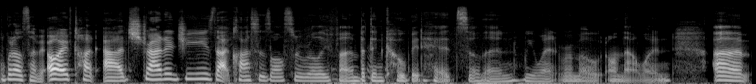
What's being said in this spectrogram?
what else have I? Oh, I've taught ad strategies. That class is also really fun. But then COVID hit, so then we went remote on that one. Um,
